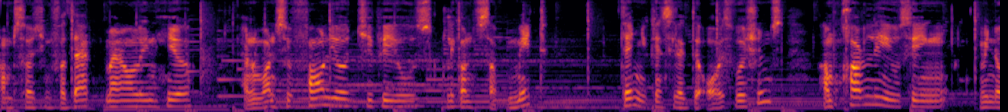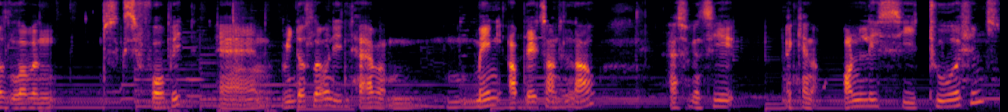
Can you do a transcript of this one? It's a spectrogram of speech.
I'm searching for that manually in here. And once you found your GPUs, click on submit. Then you can select the OS versions. I'm currently using Windows 11 64-bit and Windows 11 didn't have um, many updates until now. As you can see, I can only see two versions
